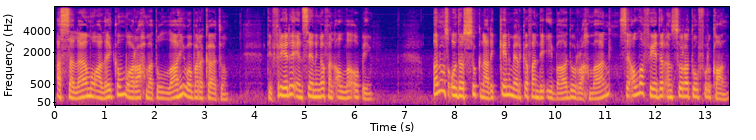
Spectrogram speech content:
Assalamu alaykum wa rahmatullahi wa barakatuh. Die vrede en seëninge van Allah op u. In ons ondersoek na die kenmerke van die Ibadur Rahman, sê Allah verder in Suratul Furqan:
